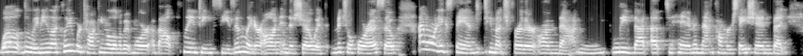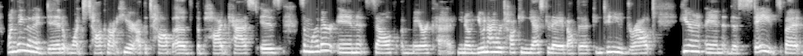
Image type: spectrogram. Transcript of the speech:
Well, Delaney, luckily we're talking a little bit more about planting season later on in the show with Mitchell Hora. So I won't expand too much further on that and leave that up to him in that conversation. But one thing that I did want to talk about here at the top of the podcast is some weather in South America. You know, you and I were talking yesterday about the continued drought here in the States, but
